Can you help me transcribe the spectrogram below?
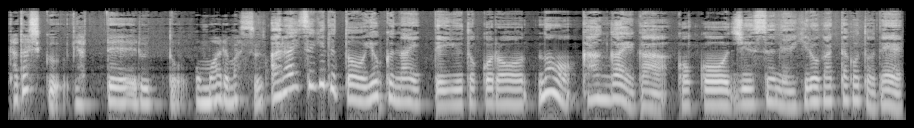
正しくやってると思われます、うん、洗いすぎると良くないっていうところの考えがここ十数年広がったことで、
